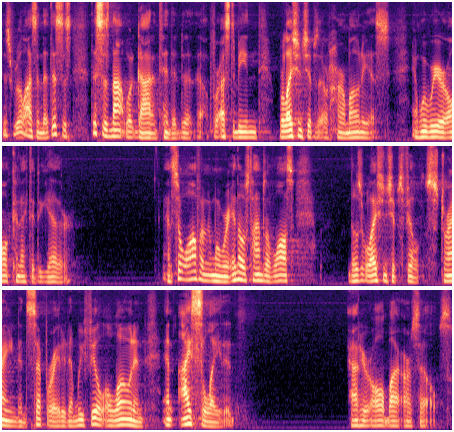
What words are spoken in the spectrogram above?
Just realizing that this is, this is not what God intended for us to be in relationships that are harmonious and where we are all connected together. And so often, when we're in those times of loss, those relationships feel strained and separated, and we feel alone and, and isolated out here all by ourselves.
